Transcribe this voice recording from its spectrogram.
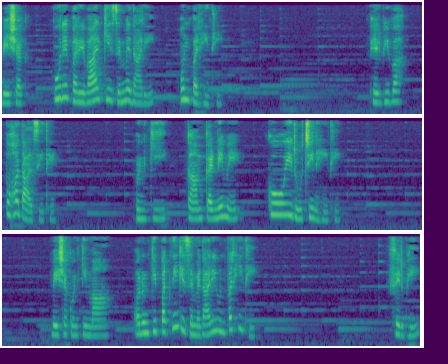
बेशक पूरे परिवार की ज़िम्मेदारी उन पर ही थी। फिर भी वह बहुत आलसी थे। उनकी काम करने में कोई रुचि नहीं थी। बेशक उनकी माँ और उनकी पत्नी की ज़िम्मेदारी उन पर ही थी। फिर भी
